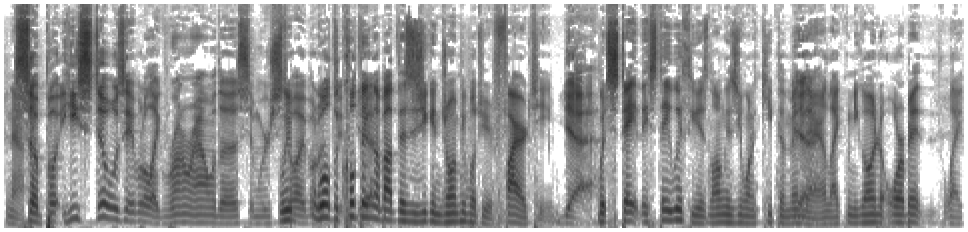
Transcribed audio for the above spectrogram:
No. So, but he still was able to like run around with us, and we were still We- able. well, to the do- cool thing yeah. about this is you can join people to your fire team. Yeah. which stay they stay with you as long as you want to keep them in Yeah. there. Like when you go into orbit, like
